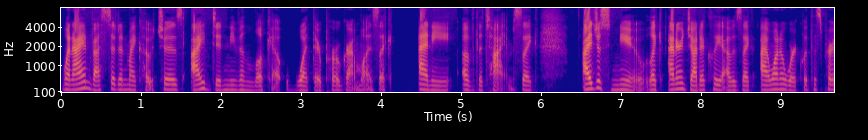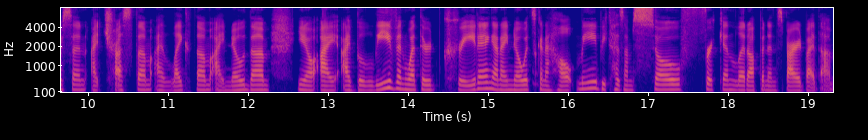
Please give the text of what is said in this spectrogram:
when I invested in my coaches, I didn't even look at what their program was, like, any of the times. Like, I just knew, like energetically, I was like, I want to work with this person. I trust them. I like them. I know them. You know, I I believe in what they're creating, and I know it's going to help me because I'm so freaking lit up and inspired by them.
